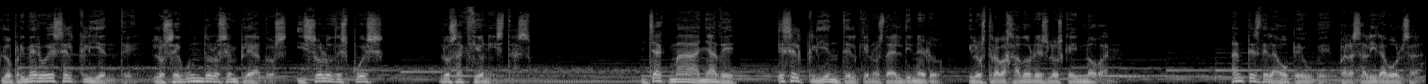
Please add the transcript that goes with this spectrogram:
Lo primero es el cliente, lo segundo los empleados y solo después los accionistas. Jack Ma añade, es el cliente el que nos da el dinero y los trabajadores los que innovan. Antes de la OPV, para salir a bolsa,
